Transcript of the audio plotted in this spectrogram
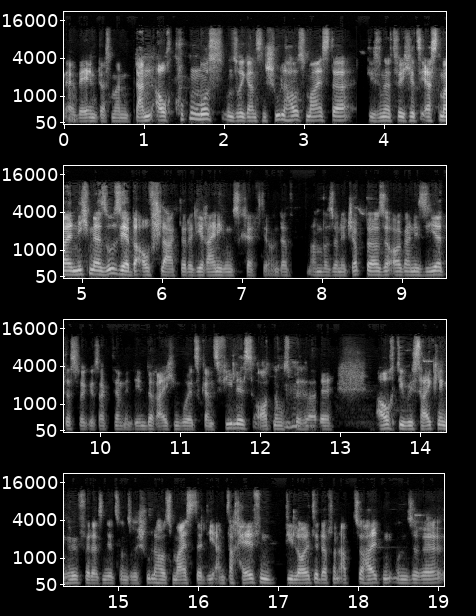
erwähnt, dass man dann auch gucken muss, unsere ganzen Schulhausmeister, die sind natürlich jetzt erstmal nicht mehr so sehr beaufschlagt oder die Reinigungskräfte. Und da haben wir so eine Jobbörse organisiert, dass wir gesagt haben, in den Bereichen, wo jetzt ganz viel ist, Ordnungsbehörde, mhm. auch die Recyclinghöfe, das sind jetzt unsere Schulhausmeister, die einfach helfen, die Leute davon abzuhalten, unsere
